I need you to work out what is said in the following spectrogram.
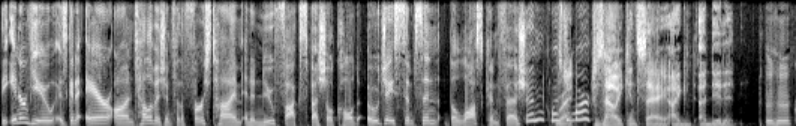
The interview is going to air on television for the first time in a new Fox special called O.J. Simpson: The Lost Confession? Question Right. mark. Because now he can say, I, I did it.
